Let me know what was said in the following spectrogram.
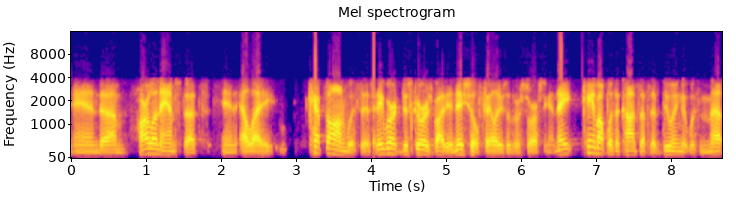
and um, Harlan Amstutz in L.A kept on with this. They weren't discouraged by the initial failures of the resurfacing, and they came up with a concept of doing it with met,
